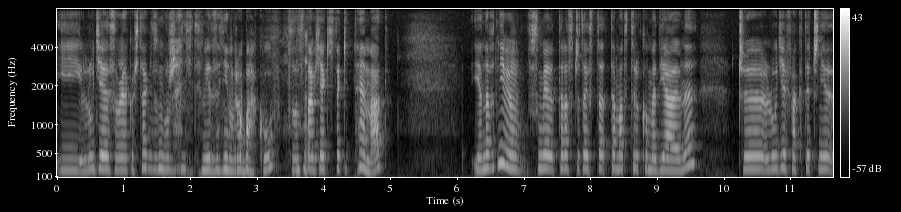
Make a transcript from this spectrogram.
I ludzie są jakoś tak wzmożeni tym jedzeniem robaków, to stał się jakiś taki temat. Ja nawet nie wiem w sumie teraz, czy to jest te temat tylko medialny, czy ludzie faktycznie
